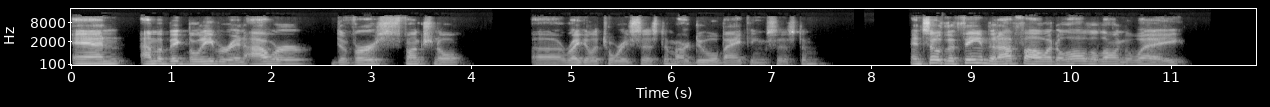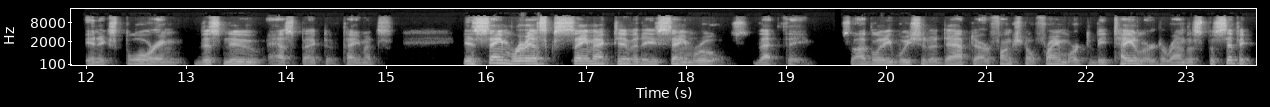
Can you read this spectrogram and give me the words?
And I'm a big believer in our diverse functional uh, regulatory system, our dual banking system. And so the theme that I've followed all along the way in exploring this new aspect of payments is same risks, same activities, same rules, that theme. So I believe we should adapt our functional framework to be tailored around the specific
